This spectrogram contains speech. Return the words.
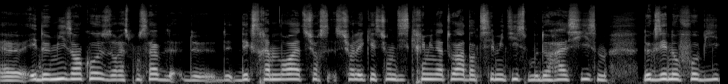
euh, et de mise en cause de responsables d'extrême de, droite sur, sur les questions discriminatoires d'antisémitisme de racisme, de xénophobie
